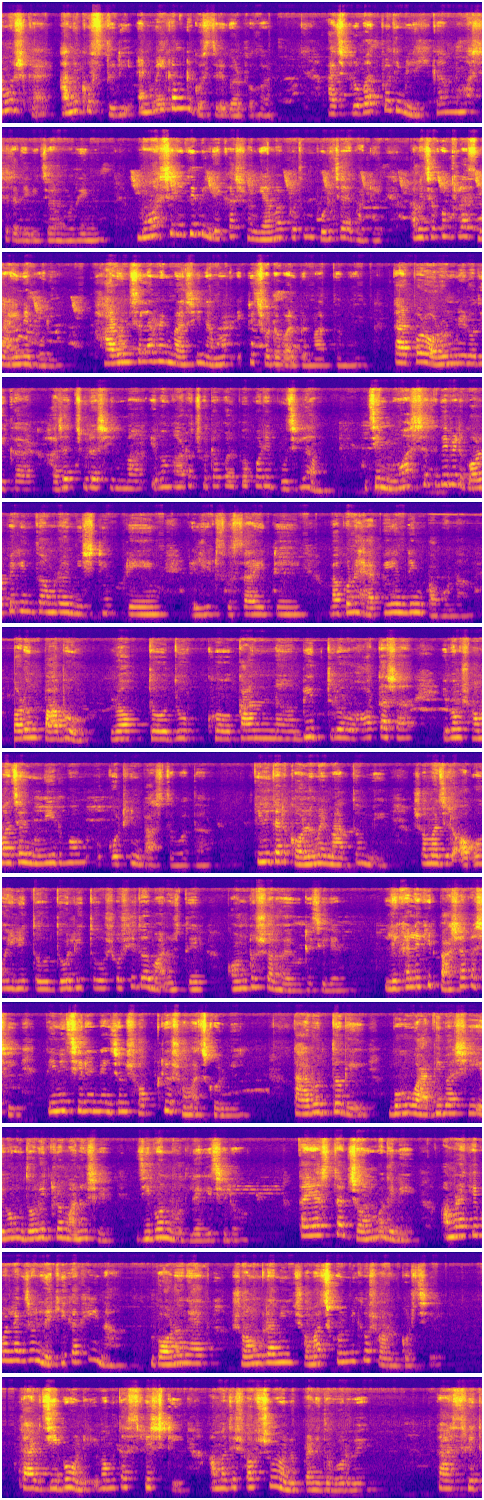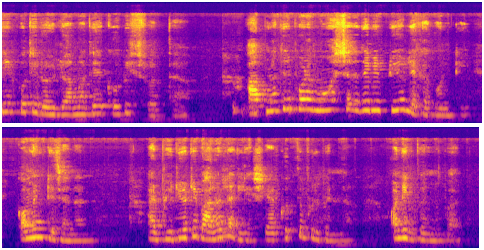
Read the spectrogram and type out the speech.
নমস্কার, আমি kasuri and welcome to kasuri গল্পঘর। আজ প্রবাদ প্রতিম লেখিকা মহাশ্বেতা দেবীর জন্মদিন। মহাশ্বেতা দেবীর লেখার সঙ্গে আমার প্রথম পরিচয় ঘটে আমি যখন ক্লাস নাইনে পড়ি। হারুন সালামের মাসি নামক একটি ছোট গল্পের মাধ্যমে। তারপর অরণ্যের অধিকার, হাজার চুরাশির মা এবং আরও ছোট গল্প পড়ে বুঝলাম যে মহাশ্বেতা দেবীর গল্পে কিন্তু আমরা ওই মিষ্টি প্রেম এলিট সোসাইটি বা কোনো হ্যাপি এন্ডিং পাবো না। বরং পাবো রক্ত, দুঃখ, কান্না, বিদ্রোহ, হতাশা এবং সমাজের নির্মম ও কঠিন বাস্তবতা। তিনি তার কলমের মাধ্যমে সমাজের অবহেলিত, দলিত, শোষিত মানুষদের কণ্ঠস্বর হয়ে উঠেছিলেন। লেখালেখির পাশাপাশি তিনি ছিলেন একজন সক্রিয় সমাজকর্মী। তার উদ্যোগে বহু আদিবাসী এবং দরিদ্র মানুষের জীবন বদলে গেছিল। তাই আজ তার জন্মদিনে আমরা কেবল একজন লেখিকাকেই না, বরং এক সংগ্রামী সমাজকর্মীকেও স্মরণ করছি। তার জীবন এবং তার সৃষ্টি আমাদের সবসময় অনুপ্রাণিত করবে। তার স্মৃতির প্রতি রইল আমাদের গভীর শ্রদ্ধা। আপনাদের পড়া মহাশ্বেতা দেবীর প্রিয় লেখা কোনটি? কমেন্টে জানান। আর ভিডিওটি ভালো লাগলে শেয়ার করতে ভুলবেন না। অনেক ধন্যবাদ।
